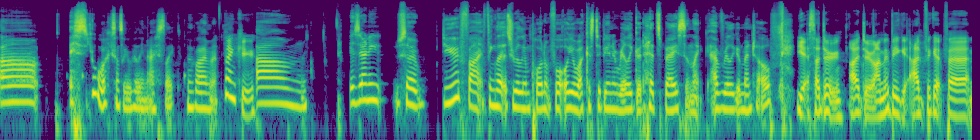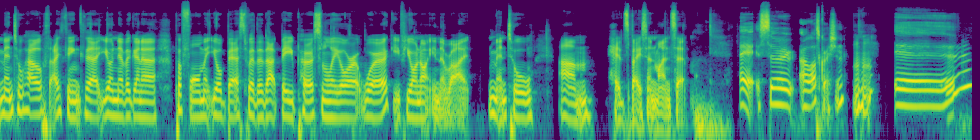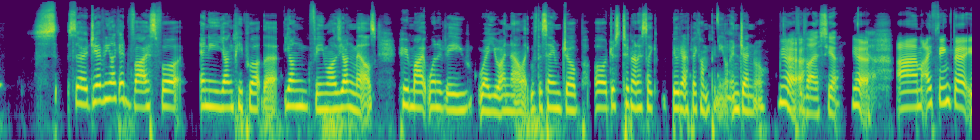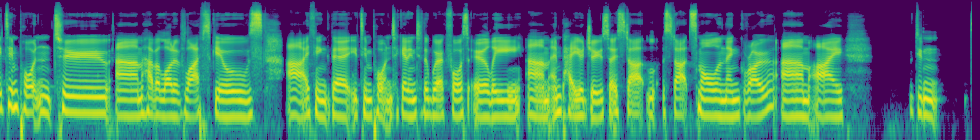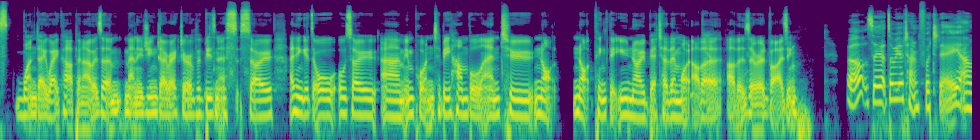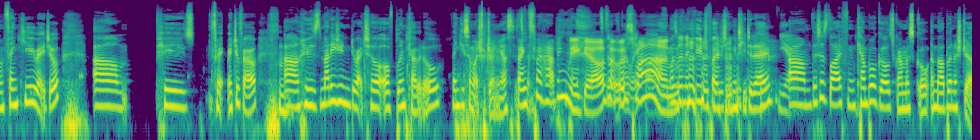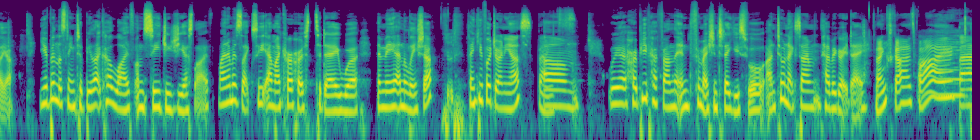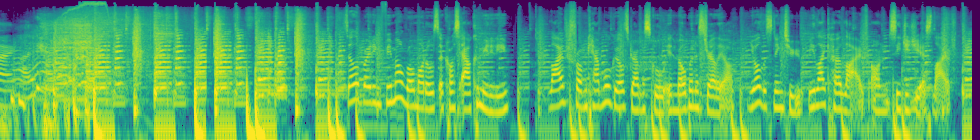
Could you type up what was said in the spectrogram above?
Uh, it's, your work sounds like a really nice like environment. Thank you. Um, is there any? So do you find think that it's really important for all your workers to be in a really good headspace and like have really good mental health? Yes, I do. I do. I'm a big advocate for mental health. I think that you're never going to perform at your best, whether that be personally or at work, if you're not in the right mental um, headspace and mindset. Okay, so our last question Mhm. is: so do you have any like advice for any young people out there, young females, young males who might want to be where you are now, like with the same job, or just to be honest, like building up a company or in general? Life Yeah. advice, yeah. Yeah. Um, I think that it's important to um, have a lot of life skills. Uh, I think that it's important to get into the workforce early um, and pay your dues. So start start small and then grow. Um, I didn't s- one day wake up and I was a managing director of a business. So I think it's all also um, important to be humble and to not not think that you know better than what other others are advising. Well, so that's all we have time for today. Um, thank you, Rachel, um, who's Rachel Farrell, uh, who's managing director of Bloom Capital. Thank you so much for joining us. It's Thanks been- for having me, girls. It was really fun. fun. It's been a huge pleasure talking to you today. Yeah. Um, this is live from Camberwell Girls Grammar School in Melbourne, Australia. You've been listening to Be Like Her Live on CGGS Live. My name is Lexi, and my co-hosts today were Amia and Alicia. Thank you for joining us. Thanks. Um, we hope you have found the information today useful. Until next time, have a great day. Thanks, guys. Bye. Bye. Celebrating female role models across our community. Live from Camberwell Girls Grammar School in Melbourne, Australia, you're listening to Be Like Her Live on CGGS Live.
